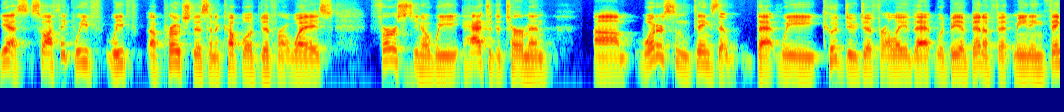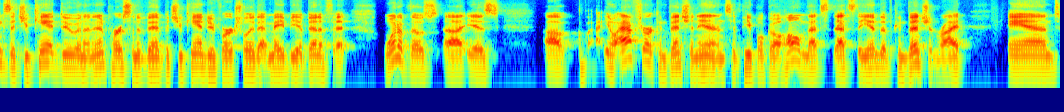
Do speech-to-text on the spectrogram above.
Yes, so I think we've we've approached this in a couple of different ways. First, you know, we had to determine um, what are some things that that we could do differently that would be a benefit? Meaning things that you can't do in an in-person event, but you can do virtually that may be a benefit. One of those uh, is, uh, you know, after our convention ends and people go home, that's that's the end of convention, right? And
